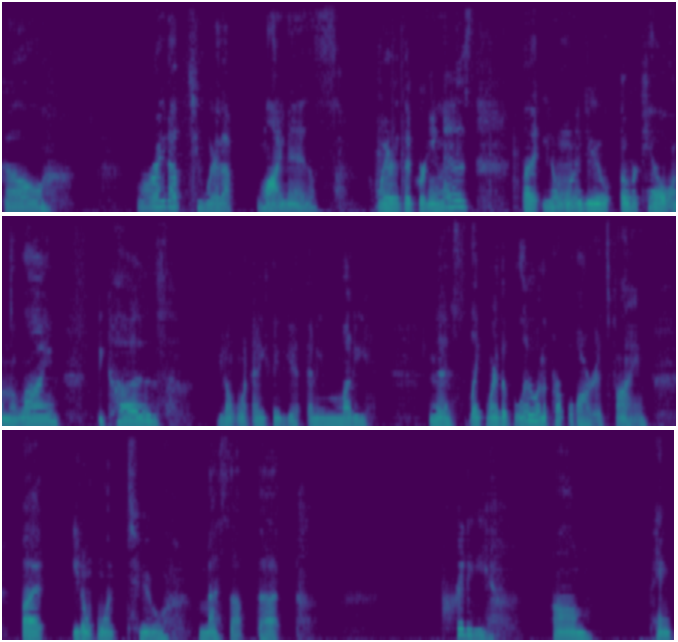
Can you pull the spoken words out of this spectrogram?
go right up to where that line is, where the green is. but you don't want to do overkill on the line because you don't want anything to get any muddiness. Like where the blue and the purple are, it's fine. But you don't want to mess up that pretty um, pink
